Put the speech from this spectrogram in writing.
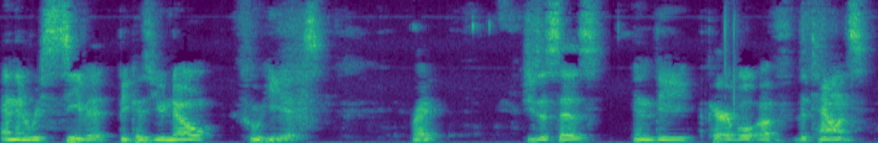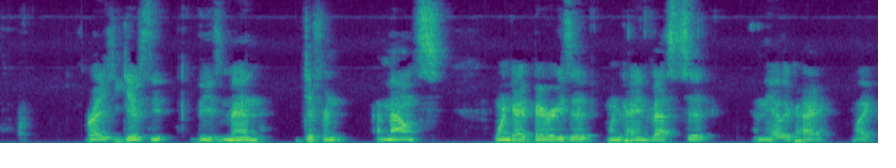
and then receive it because you know who He is. Right? Jesus says in the parable of the talents, right? He gives the, these men different amounts. One guy buries it, one guy invests it, and the other guy, like,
